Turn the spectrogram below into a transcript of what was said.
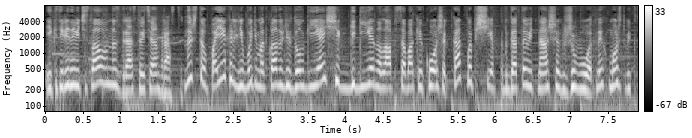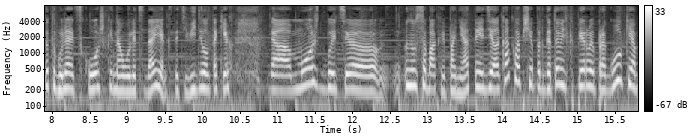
Екатерина Вячеславовна, здравствуйте. Здравствуйте. Ну что, поехали, не будем откладывать в долгий ящик. Гигиена лап собак и кошек. Как вообще подготовить наших животных? Может быть, кто-то гуляет с кошкой на улице, да? Я, кстати, видела таких. А, может быть, э, ну, собакой, понятное дело. Как вообще подготовить к первой прогулке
